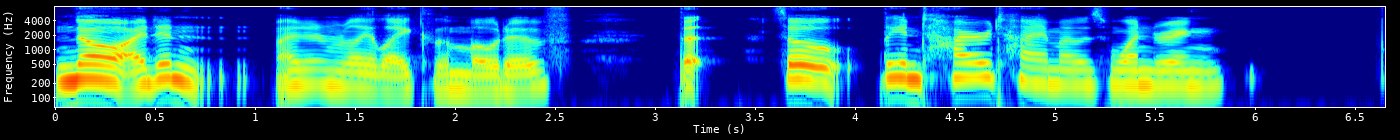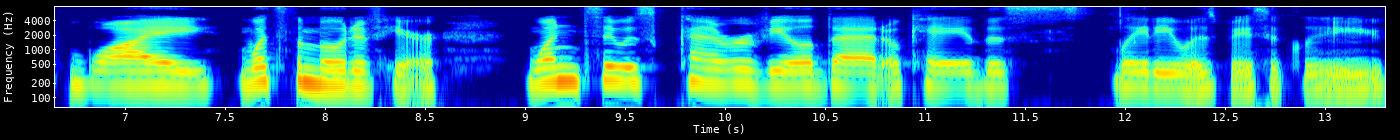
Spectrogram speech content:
No, I didn't I didn't really like the motive. So the entire time I was wondering why what's the motive here? Once it was kind of revealed that okay, this lady was basically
